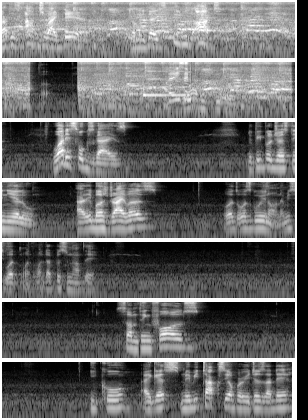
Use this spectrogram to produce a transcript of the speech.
that is art right there Dominica is filled with art There is a what is, what is folks, guys? The people dressed in yellow. Are they bus drivers? What what's going on? Let me see what what, what that person have there. Something falls. Eco, I guess. Maybe taxi operators are there.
